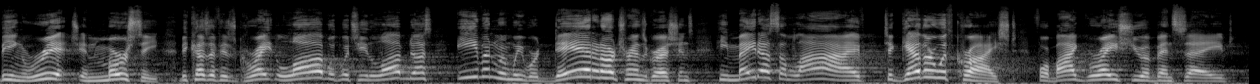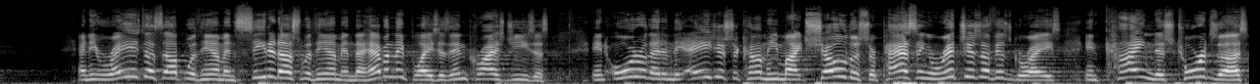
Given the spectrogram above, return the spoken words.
being rich in mercy because of his great love with which he loved us, even when we were dead in our transgressions, he made us alive together with Christ. For by grace you have been saved. And he raised us up with him and seated us with him in the heavenly places in Christ Jesus, in order that in the ages to come he might show the surpassing riches of his grace in kindness towards us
